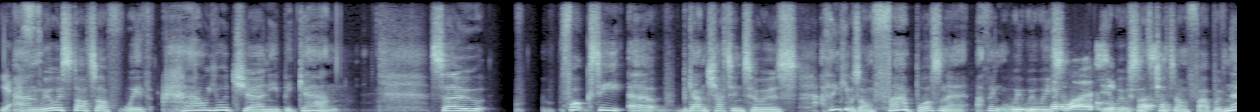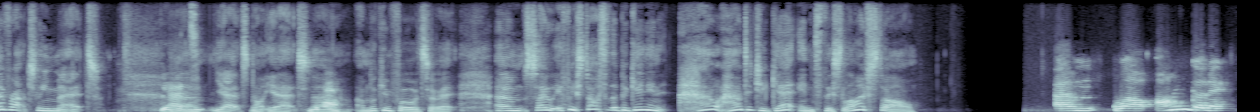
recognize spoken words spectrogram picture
yes. and we always start off with how your journey began. So. Foxy uh, began chatting to us. I think it was on Fab, wasn't it? I think we we, we It was. Yeah, we started chatting on Fab. We've never actually met. Yet. Um, yet, not yet. No, Yeah. I'm looking forward to it. Um, so, if we start at the beginning, how how did you get into this lifestyle? Um, well, I'm going to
